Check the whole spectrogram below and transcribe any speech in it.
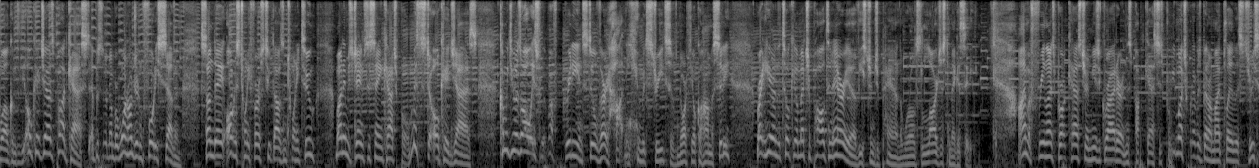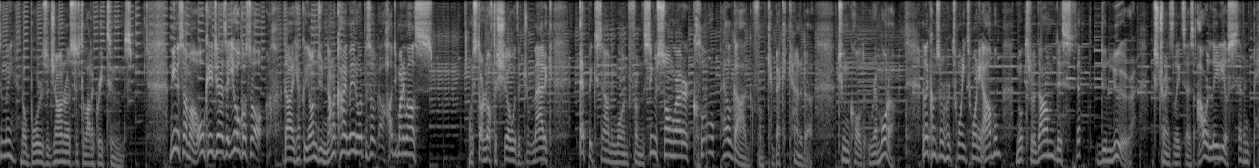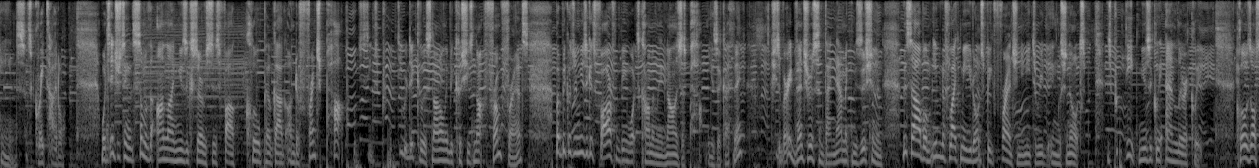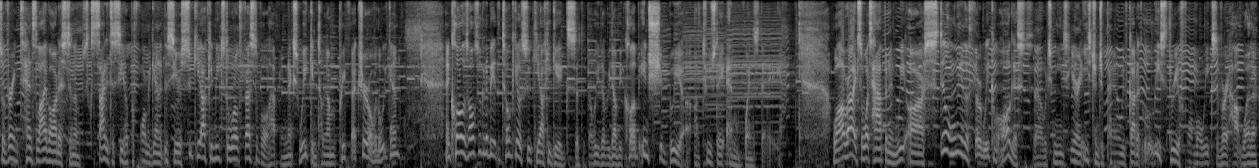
And welcome to the OK Jazz Podcast, episode number 147, Sunday, August 21st, 2022. My name is James Hussein Catchpole, Mr. OK Jazz, coming to you as always from the rough, gritty, and still very hot and humid streets of North Yokohama City, right here in the Tokyo metropolitan area of eastern Japan, the world's largest megacity. I'm a freelance broadcaster and music writer, and this podcast is pretty much whatever's been on my playlists recently. No borders or genres, just a lot of great tunes. 皆様、OK ジャズへようこそ第147回目のエピソードが始まります We started off the show with a dramatic, epic sounding one from the singer songwriter Klô Pelgag from Quebec, Canada, tune called Remora. And that comes from her 2020 album Notre Dame de Sept Douleurs, which translates as Our Lady of Seven Pains. It's a great title. What's interesting is that some of the online music services file Klô Pelgag under French pop, which seems pretty ridiculous not only because she's not from France, but because her music is far from being what's commonly acknowledged as pop music, I think. She's a very adventurous and dynamic musician, and this album, even if like me you don't speak French and you need to read the English notes, is pretty deep musically and lyrically. Klô is also a very intense live artist, and I'm excited to see her perform again at this year's Sukiyaki Meets the World Festival happening next week in Toyama Prefecture over the weekend. And Chloe is also going to be at the Tokyo Sukiyaki gigs at the WWW Club in Shibuya on Tuesday and Wednesday. Well, all right, so what's happening? We are still only in the third week of August, uh, which means here in eastern Japan, we've got at least three to four more weeks of very hot weather.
